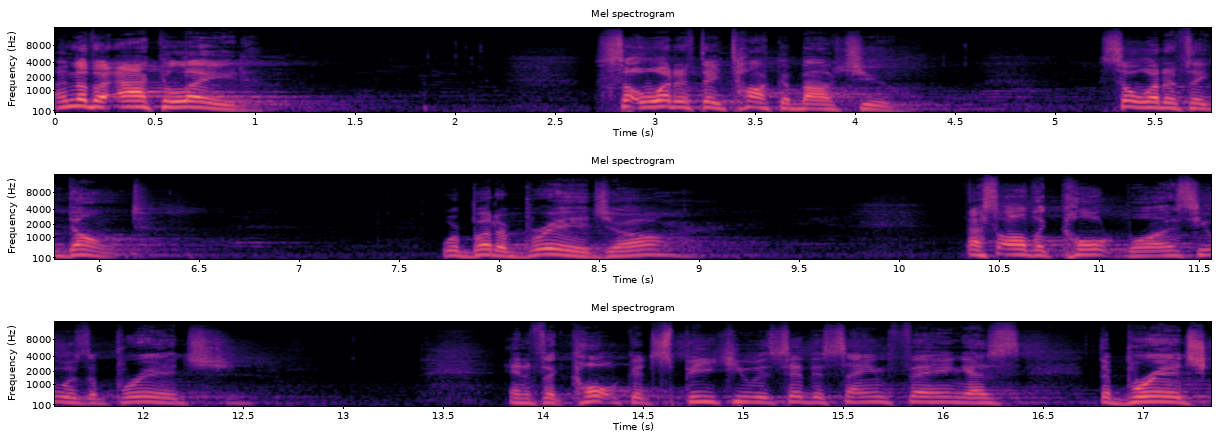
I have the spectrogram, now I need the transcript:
another accolade? So, what if they talk about you? So, what if they don't? We're but a bridge, y'all. That's all the cult was. He was a bridge. And if the cult could speak, he would say the same thing as the bridge,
